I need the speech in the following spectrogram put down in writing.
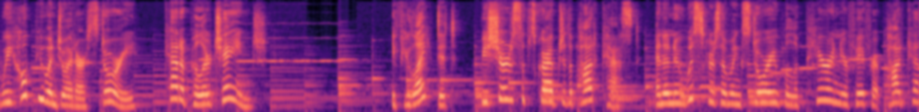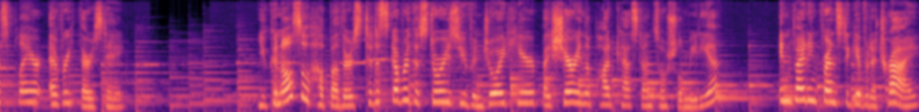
We hope you enjoyed our story, Caterpillar Change. If you liked it, be sure to subscribe to the podcast, and a new Whiskers and Wings story will appear in your favorite podcast player every Thursday. You can also help others to discover the stories you've enjoyed here by sharing the podcast on social media, inviting friends to give it a try,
